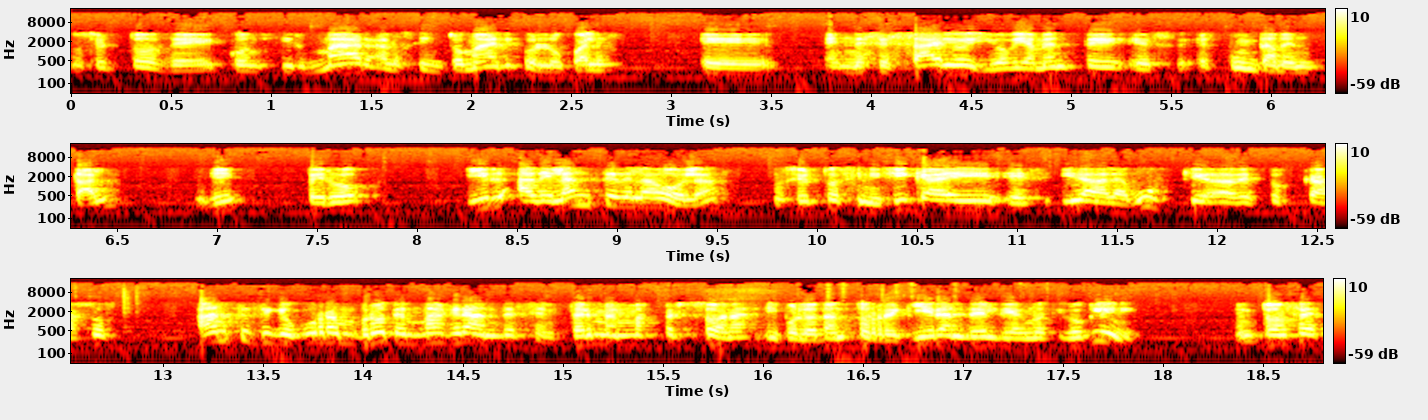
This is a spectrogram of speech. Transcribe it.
¿no es cierto?, de confirmar a los sintomáticos, lo cual es, eh, es necesario y obviamente es, es fundamental, ¿okay? pero ir adelante de la ola, ¿no es cierto?, significa eh, es ir a la búsqueda de estos casos antes de que ocurran brotes más grandes, se enfermen más personas y por lo tanto requieran del diagnóstico clínico. Entonces,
